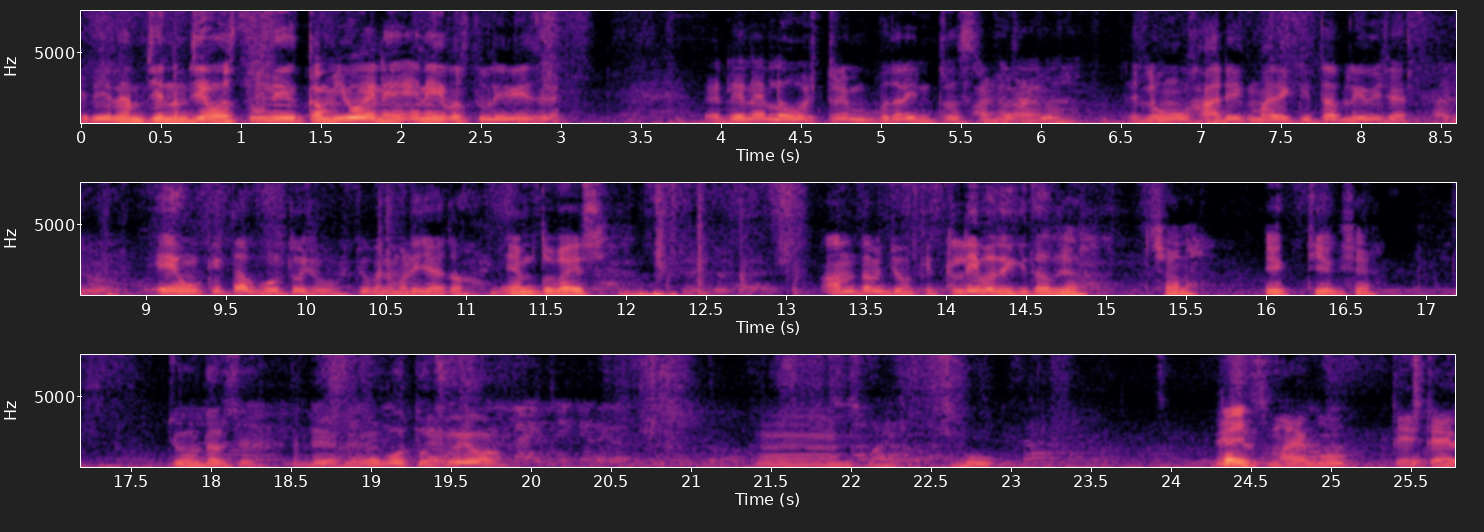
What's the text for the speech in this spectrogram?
એટલે એને જેને જે વસ્તુની કમી હોય ને એને એ વસ્તુ લેવી છે. એટલે એને લવ સ્ટોરી વધારે ઇન્ટરેસ્ટ એટલે હું હારે એક મારે કિતાબ લેવી છે. એ હું કિતાબ ગોતું છું જો મને મળી જાય તો. એમ તો ગાઈશ આમ તમે જો કેટલી બધી કિતાબ છે. છે ને એકથી એક છે. જોરદાર છે. એટલે હું ગોતું છું રહ્યો This is my boo. This is my boo. Taste and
